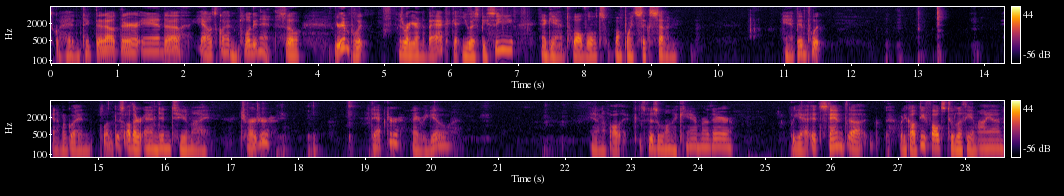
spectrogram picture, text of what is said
Let's go ahead and take that out there and uh, yeah, let's go ahead and plug it in. So your input is right here on the back. Got USB-C and again 12 volts, 1.67 amp input. And I'm gonna go ahead and plug this other end into my charger adapter. There we go. And if all that is visible on the camera there. But yeah, it stands, uh, what do you call it, defaults to lithium ion.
